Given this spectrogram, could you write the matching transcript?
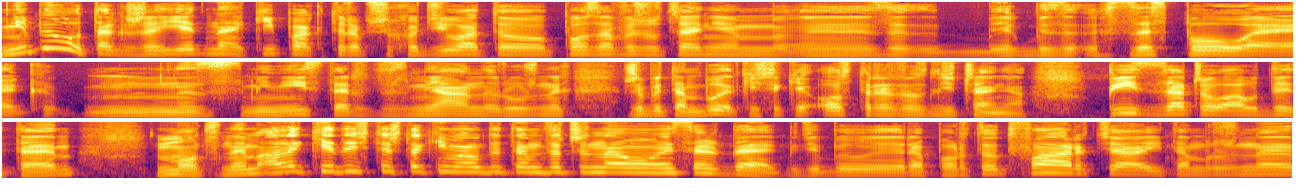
nie było tak, że jedna ekipa, która przychodziła, to poza wyrzuceniem y, jakby ze spółek, mm, z ministerstw, zmian różnych, żeby tam były jakieś takie ostre rozliczenia. PiS zaczął audytem mocnym, ale kiedyś też takim audytem zaczynało SLD, gdzie były raporty otwarcia i tam różne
